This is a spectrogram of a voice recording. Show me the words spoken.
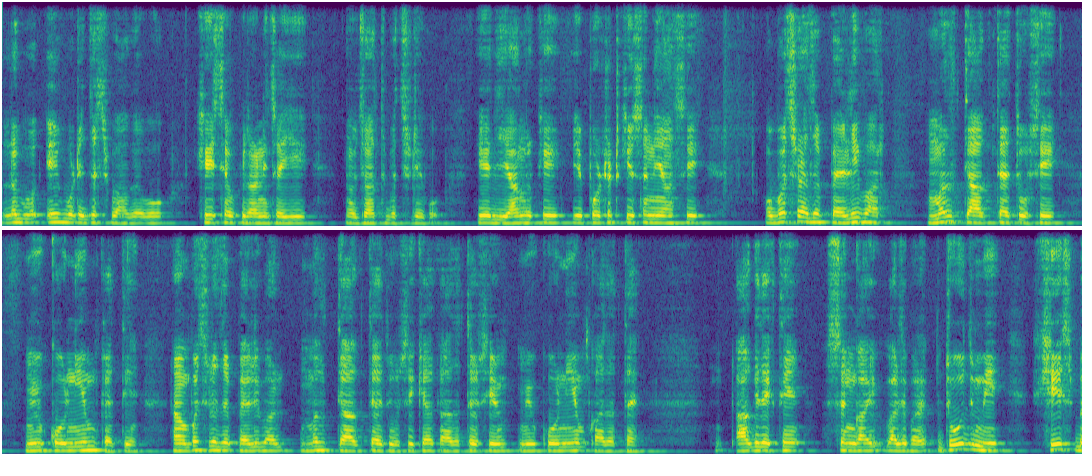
लगभग एक बटे दस भाग है वो है वो पिलानी चाहिए नवजात बछड़े को। ये ध्यान रखें, ये इंपॉर्टेंट क्वेश्चन यहाँ से। और बछड़ा जब पहली बार मल त्यागता है तो उसे म्यूकोनियम कहते हैं। हाँ बछड़ा जब पहली बार मल त्यागता है तो उसे क्या कहा जाता है? उसे म्यूकोनियम कहा जाता है। आगे देखते हैं, संगाई वाले पर। दूध में खीस व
